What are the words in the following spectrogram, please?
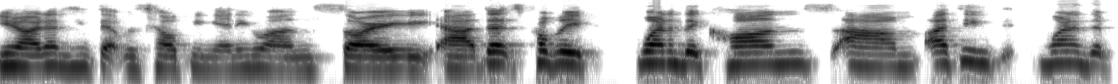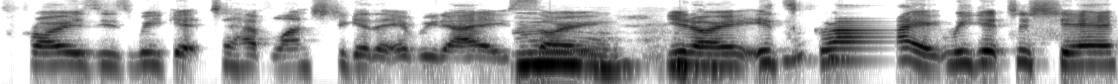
you know, I don't think that was helping anyone. So uh, that's probably one of the cons. Um, I think one of the pros is we get to have lunch together every day. So, mm. you know, it's great. We get to share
